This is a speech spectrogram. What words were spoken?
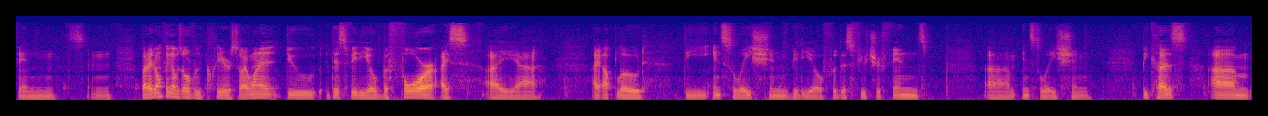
fins, and but I don't think I was overly clear. So I want to do this video before I I uh, I upload the installation video for this future fins um, installation. Because um,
